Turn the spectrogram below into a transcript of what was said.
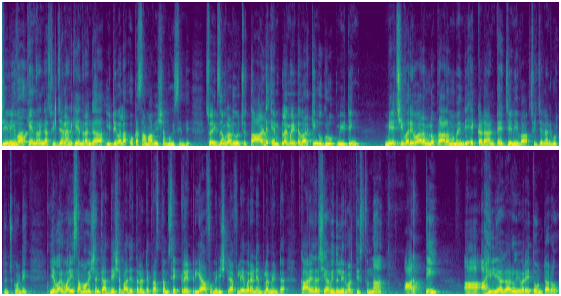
జెనీవా కేంద్రంగా స్విట్జర్లాండ్ కేంద్రంగా ఇటీవల ఒక సమావేశం ముగిసింది. సో ఎగ్జామ్లో అడగవచ్చు third employment working group meeting May చివరి వారంలో ప్రారంభమైంది. ఎక్కడ అంటే జెనీవా స్విట్జర్లాండ్ గుర్తుంచుకోండి. ఎవరు మరి ఈ సమావేశానికి అధ్యక్ష బాధ్యతలు అంటే ప్రస్తుతం secretary of ministry of labour and employment కార్యదర్శిగా విధులు నిర్వర్తిస్తున్న ఆర్తి అహిల్య గారు ఎవరైతే ఉంటారో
